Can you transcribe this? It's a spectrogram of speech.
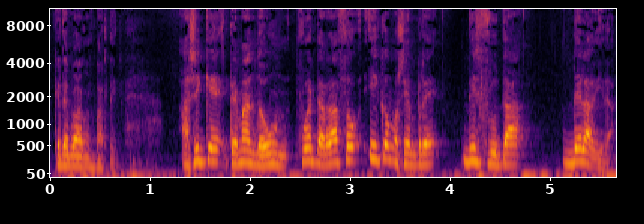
que te pueda compartir. Así que te mando un fuerte abrazo y como siempre disfruta de la vida.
